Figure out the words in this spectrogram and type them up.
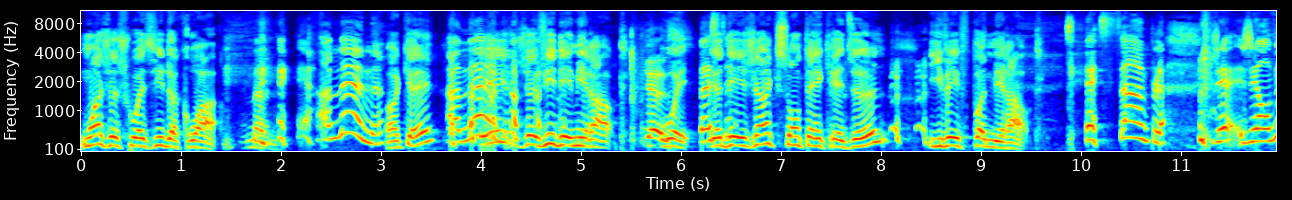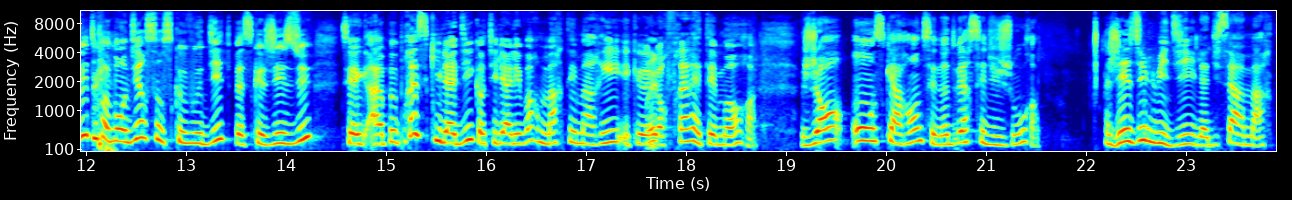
Moi, je choisis de croire. Amen. Amen. OK? Amen. Et je vis des miracles. Yes. Oui. Il y a des gens qui sont incrédules, ils vivent pas de miracles. C'est simple. J'ai envie de rebondir sur ce que vous dites parce que Jésus, c'est à peu près ce qu'il a dit quand il est allé voir Marthe et Marie et que Ouais. leur frère était mort. Jean 11, 40, c'est notre verset du jour. Jésus lui dit, il a dit ça à Marthe,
